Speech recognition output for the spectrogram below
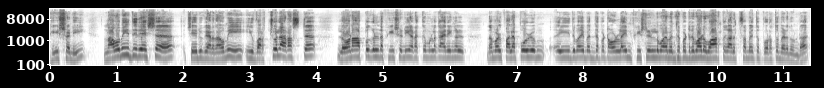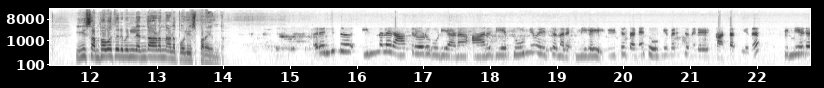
ഭീഷണി. നവമി ദിനേശ് ചേരുകയാണ്. നവമി ഈ വെർച്വൽ അറസ്റ്റ് ലോൺ ആപ്പുകളുടെ ഭീഷണി അടക്കമുള്ള കാര്യങ്ങൾ നമ്മൾ പലപ്പോഴും ഇതുമായി ബന്ധപ്പെട്ട ഓൺലൈൻ ഭീഷണികളുമായി ബന്ധപ്പെട്ട് ഒരുപാട് വാർത്തകൾ അടുത്ത സമയത്ത് പുറത്തു വരുന്നുണ്ട്. ഈ സംഭവത്തിന് പിന്നിൽ എന്താണെന്നാണ് പോലീസ് പറയുന്നത്? രഞ്ജിത്ത് ഇന്നലെ രാത്രിയോട് കൂടിയാണ് ആരതിയെ തൂങ്ങി മരിച്ച നിലയിൽ വീട്ടിൽ തന്നെ തൂങ്ങി മരിച്ച നിലയിൽ കണ്ടെത്തിയത്. പിന്നീട്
